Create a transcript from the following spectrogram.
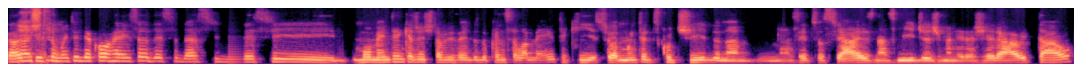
Eu acho, acho que isso que- é muito em decorrência desse, desse, desse momento em que a gente está vivendo do cancelamento, e que isso é muito discutido na, nas redes sociais, nas mídias de maneira geral e tal.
